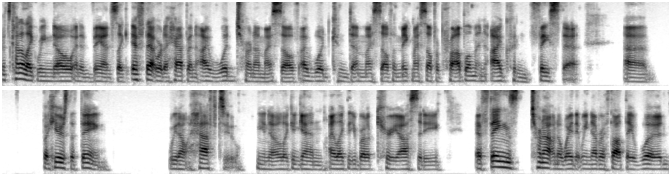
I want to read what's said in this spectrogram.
it's kind of like we know in advance like if that were to happen i would turn on myself i would condemn myself and make myself a problem and i couldn't face that. Uh, but here's the thing we don't have to you know like again i like that you brought up curiosity if things turn out in a way that we never thought they would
